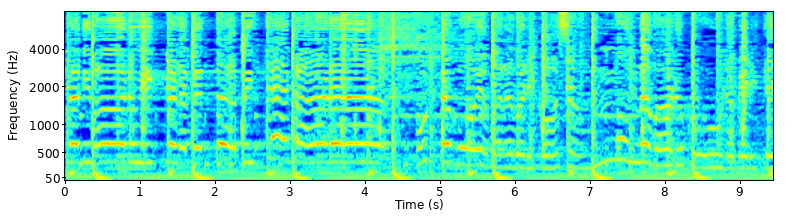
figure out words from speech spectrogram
ప్రతివాడు ఇక్కడ పెద్ద పిచ్చగాడరా పుట్టబోయే మనవడి కోసం ఉన్నవాడు కూడబెడితే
